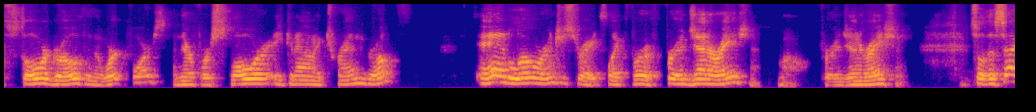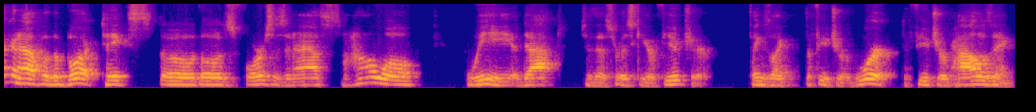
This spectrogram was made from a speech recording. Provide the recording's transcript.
slower growth in the workforce and therefore slower economic trend growth and lower interest rates, like for, for a generation. Well, for a generation. So the second half of the book takes those forces and asks, how will we adapt to this riskier future? Things like the future of work, the future of housing,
